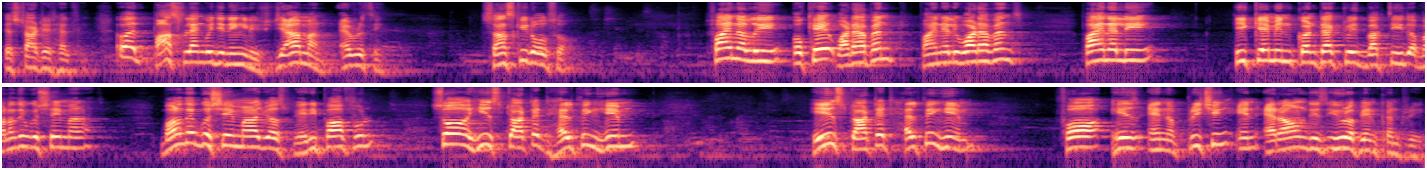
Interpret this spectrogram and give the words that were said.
He started helping. Well, past language in English, German, everything. Sanskrit also. Finally, okay, what happened? Finally, what happens? Finally, he came in contact with Bhakti Banadev Goswami Maharaj. Banadev Goswami Maharaj was very powerful. So he started helping him. He started helping him for his know, preaching in around this European country,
